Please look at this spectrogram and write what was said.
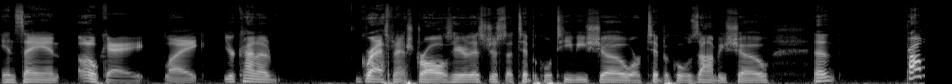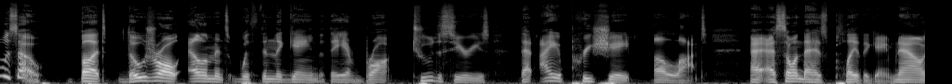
in saying, okay, like you're kind of grasping at straws here. That's just a typical TV show or typical zombie show. And probably so. But those are all elements within the game that they have brought to the series that I appreciate a lot as someone that has played the game. Now,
